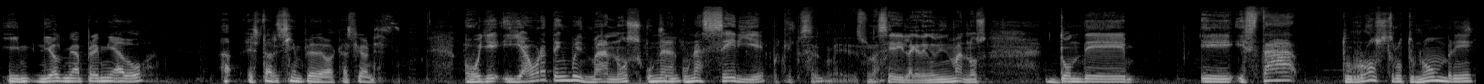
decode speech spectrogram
Y Dios me ha premiado a estar siempre de vacaciones. Oye, y ahora tengo en manos una, una serie, porque pues, es una serie la que tengo en mis manos, donde eh, está tu rostro, tu nombre,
